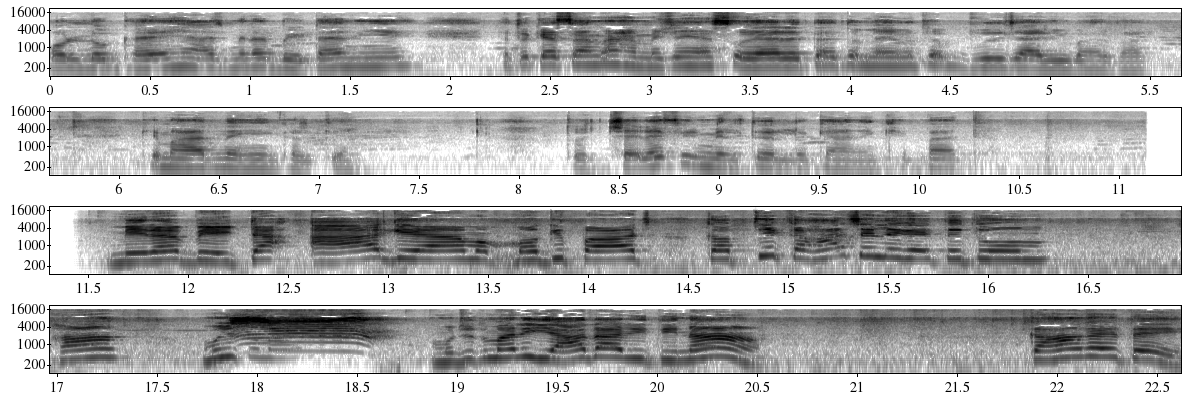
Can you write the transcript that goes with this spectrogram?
और लोग गए हैं, आज मेरा बेटा नहीं है। नहीं तो कैसा ना, हमेशा यहाँ सोया रहता है तो मैं मतलब भूल जा रही हूँ बार बार कि मार नहीं करके। तो चले फिर मिलते हैं उन लोग के आने के बाद। मेरा बेटा आ गया मम्मा के पास। कब से कहाँ चले गए थे तुम? हाँ मुझे तुम्हारी मुझे तुम्हारी याद आ रही थी ना। कहाँ गए थे?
